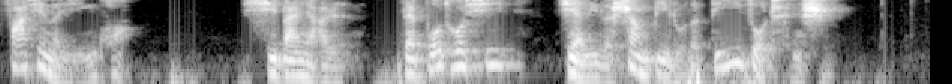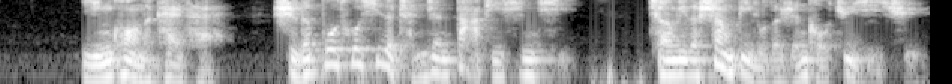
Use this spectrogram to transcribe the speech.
发现了银矿，西班牙人在波托西建立了上秘鲁的第一座城市。银矿的开采使得波托西的城镇大批兴起，成为了上秘鲁的人口聚集区。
